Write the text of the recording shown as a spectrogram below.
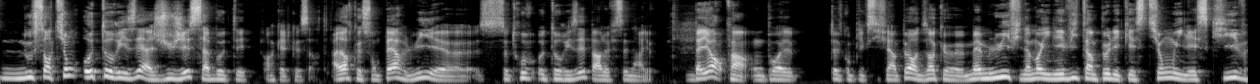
nous sentions autorisés à juger sa beauté en quelque sorte, alors que son père lui euh, se trouve autorisé par le scénario. D'ailleurs, enfin, on pourrait peut-être complexifier un peu en disant que même lui finalement il évite un peu les questions, il esquive,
